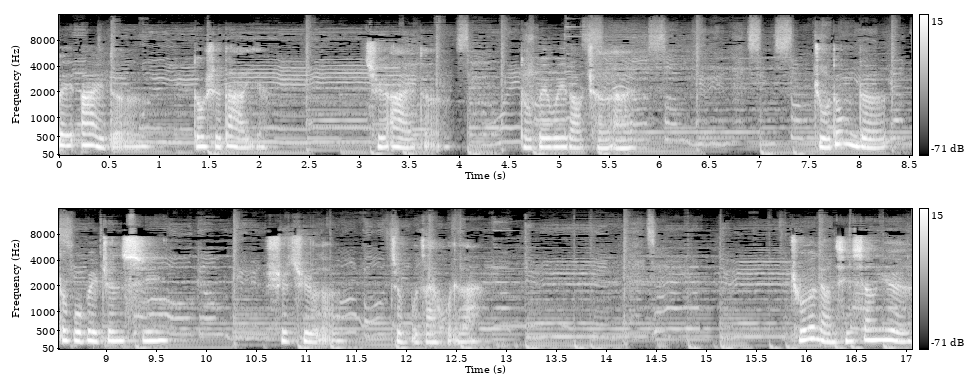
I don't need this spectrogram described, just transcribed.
被爱的都是大爷，去爱的都卑微到尘埃，主动的都不被珍惜。失去了，就不再回来。除了两情相悦，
